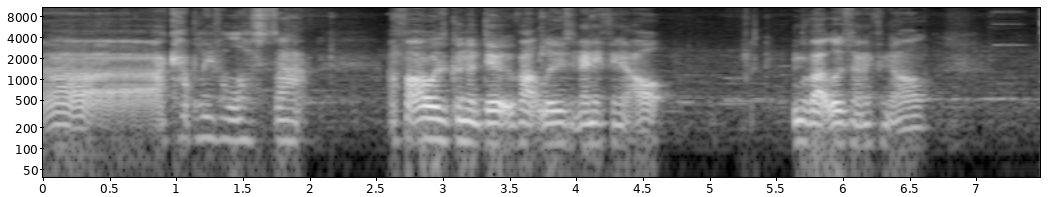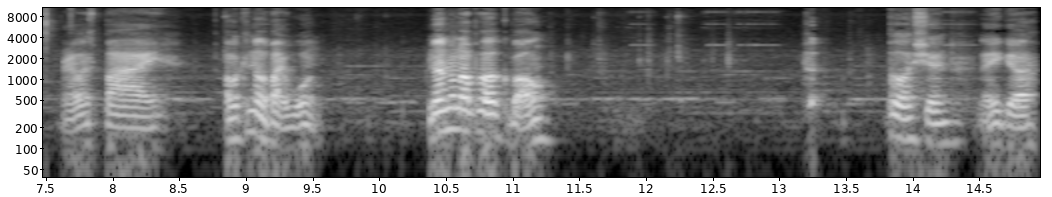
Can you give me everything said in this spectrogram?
Uh, I can't believe I lost that. I thought I was gonna do it without losing anything at all. Without losing anything at all. Right, let's buy... Oh, we can only buy one. No, no, not Pokeball. Potion. There you go.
